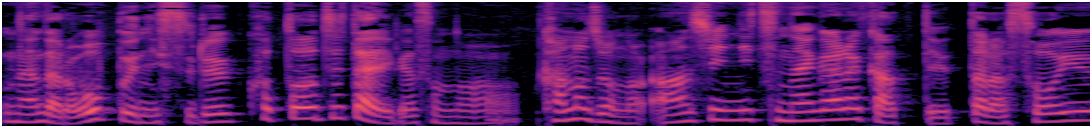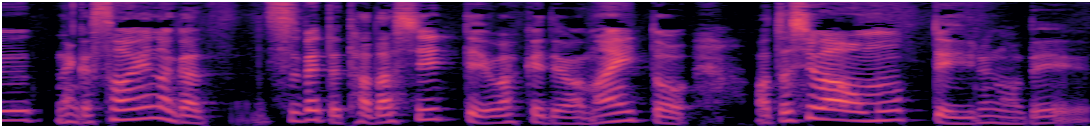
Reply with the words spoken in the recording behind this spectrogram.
なんだろうオープンにすること自体がその彼女の安心につながるかって言ったらそういうなんかそういうのが全て正しいっていうわけではないと私は思っているので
